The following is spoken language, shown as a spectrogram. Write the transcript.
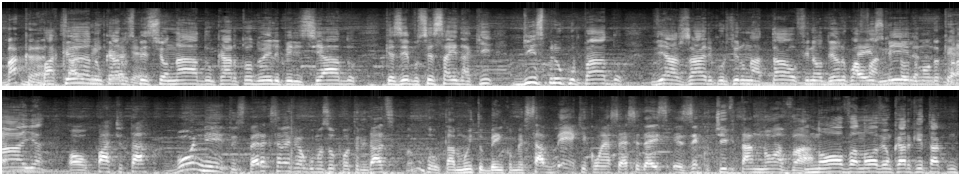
bacana. sabe? Bacana, Tem um carro inspecionado, um carro todo ele periciado. Quer dizer, você sair daqui despreocupado, viajar e curtir o Natal, o final de ano com a É isso que família, todo mundo quer. praia. Ó, o pátio tá bonito. Espero que você vai ver algumas oportunidades. Vamos voltar muito bem, começar bem aqui com essa S10 Executive, tá nova. Nova, nova, é um carro que está com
